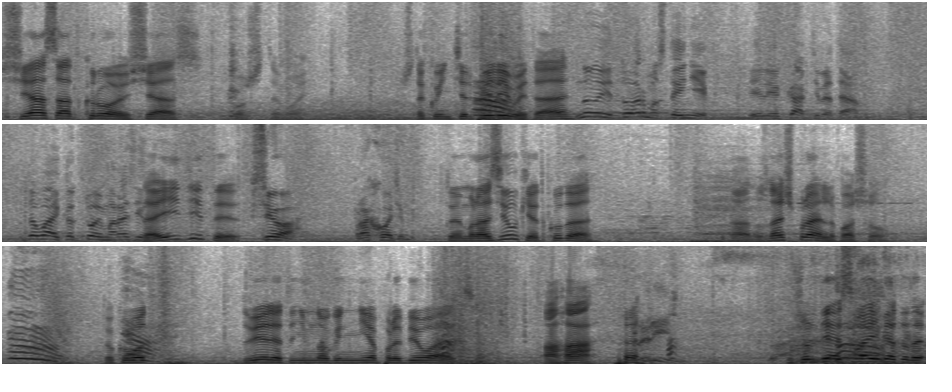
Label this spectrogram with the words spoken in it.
Сейчас открою, сейчас. Боже ты мой. Что такой нетерпеливый-то, а? Ну и тормоз ты, Ник. Или как тебя там? Давай как той морозилке. Да иди ты. Все, проходим. Той морозилки? Это куда? А, ну значит правильно пошел. Только вот дверь это немного не пробивается. Ага. У жердяя свои методы.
